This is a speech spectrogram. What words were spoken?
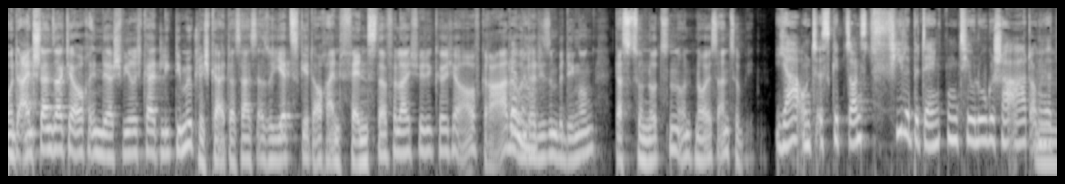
Und Einstein sagt ja auch, in der Schwierigkeit liegt die Möglichkeit. Das heißt also, jetzt geht auch ein Fenster vielleicht für die Kirche auf, gerade genau. unter diesen Bedingungen, das zu nutzen und Neues anzubieten. Ja, und es gibt sonst viele Bedenken theologischer Art, mhm.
